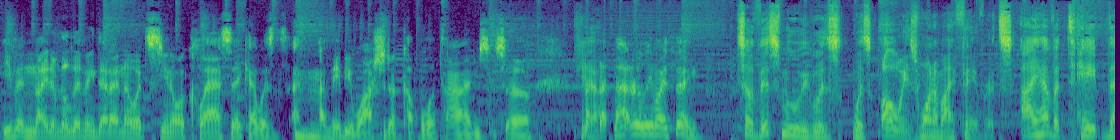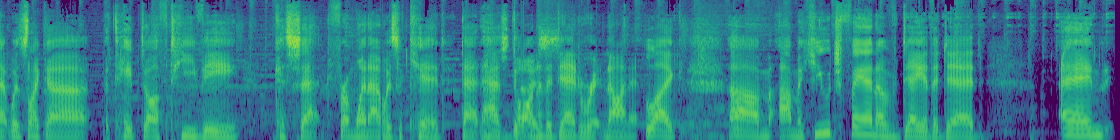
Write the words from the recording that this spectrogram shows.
even Night of the Living Dead, I know it's you know a classic. I was I, I've maybe watched it a couple of times, so Yeah. not, not really my thing. So this movie was was always one of my favorites. I have a tape that was like a, a taped off TV cassette from when I was a kid that has Dawn of the Dead written on it. Like, um, I'm a huge fan of Day of the Dead, and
